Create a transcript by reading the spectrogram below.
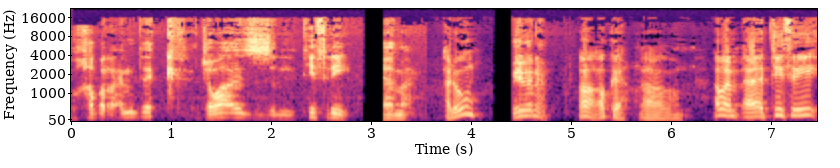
وخبر عندك جوائز ال T3 يا man ألو؟ أيوه نعم. آه okay. آه. المهم ال T3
